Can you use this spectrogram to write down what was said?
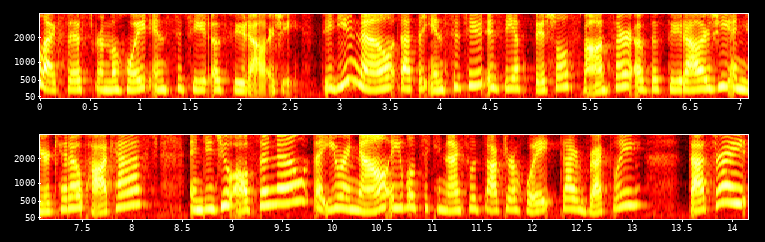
Alexis from the Hoyt Institute of Food Allergy. Did you know that the Institute is the official sponsor of the Food Allergy and Your Kiddo podcast? And did you also know that you are now able to connect with Dr. Hoyt directly? That's right.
